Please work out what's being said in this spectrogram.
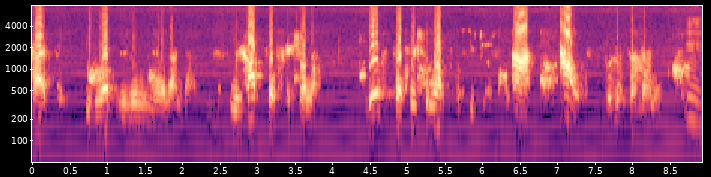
types, if not even more than that. We have professional. Those professional prostitutes are out to look for money.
